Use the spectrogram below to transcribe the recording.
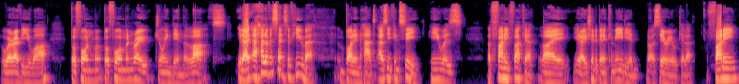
wherever you are, before, before Munro joined in the laughs. You know, a hell of a sense of humour Bonin had. As you can see, he was a funny fucker. Like, you know, he should have been a comedian, not a serial killer. Funny,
